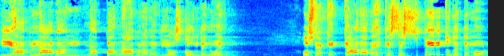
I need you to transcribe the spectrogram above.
Y hablaban la palabra de Dios con denuedo. O sea que cada vez que ese espíritu de temor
